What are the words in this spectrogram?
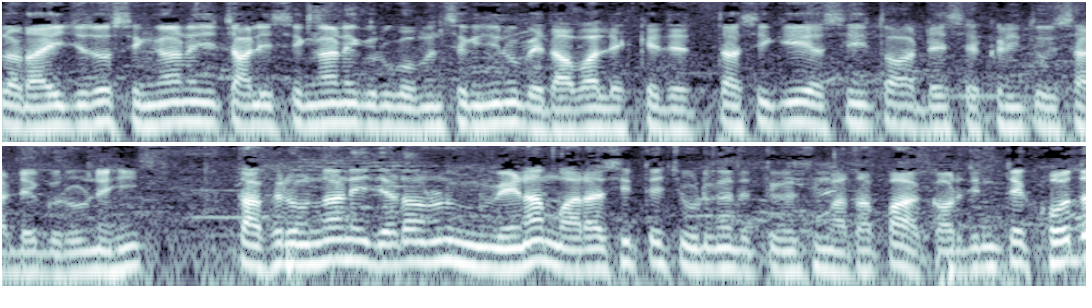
ਲੜਾਈ, ਜਦੋਂ ਸਿੰਘਾਂ ਨੇ ਜੀ 40 ਸਿੰਘਾਂ ਨੇ ਗੁਰੂ ਗੋਬਿੰਦ ਸਿੰਘ ਜੀ ਨੂੰ ਬੇਦਾਵਾ ਲਿਖ ਕੇ ਦਿੱਤਾ ਸੀ ਕਿ ਅਸੀਂ ਤੁਹਾਡੇ ਸਿੱਖ ਨਹੀਂ, ਤੁਸੀਂ ਸਾਡੇ ਗੁਰੂ ਨਹੀਂ, ਤਾਂ ਫਿਰ ਉਹਨਾਂ ਨੇ ਜਿਹੜਾ ਉਹਨਾਂ ਨੂੰ ਵੇਣਾ ਮਾਰਿਆ ਸੀ ਤੇ ਚੂੜੀਆਂ ਦਿੱਤੀਆਂ ਸੀ ਮਾਤਾ ਭਾਗ ਕੌਰ ਜੀ ਨੇ ਤੇ ਖੁਦ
